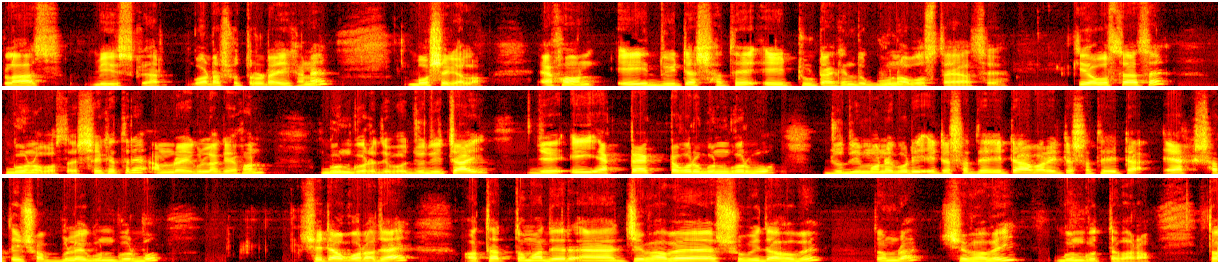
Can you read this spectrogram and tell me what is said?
plus B square গোটা সূত্রটা এখানে বসে গেল। এখন এই দুইটার সাথে এই টুটা কিন্তু গুণ অবস্থায় আছে। কি অবস্থায় আছে? গুণ অবস্থায়। সেক্ষেত্রে আমরা এগুলাকে এখন গুণ করে দেব। যদি চাই যে এই একটা একটা করে গুণ করব। যদি মনে করি এটার সাথে এটা, আবার এটার সাথে এটা, একসাথেই সবগুলো গুণ করব, সেটাও করা যায়। অর্থাৎ তোমাদের যেভাবে সুবিধা হবে, তোমরা সেভাবেই গুণ করতে পারো। তো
